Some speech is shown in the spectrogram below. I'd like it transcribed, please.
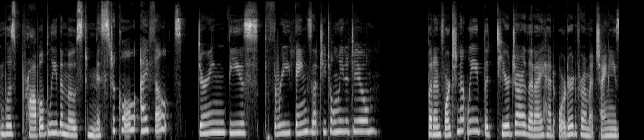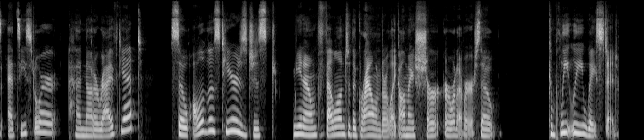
was probably the most mystical I felt during these three things that she told me to do. But unfortunately, the tear jar that I had ordered from a Chinese Etsy store had not arrived yet. So all of those tears just, you know, fell onto the ground or like on my shirt or whatever. So completely wasted.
